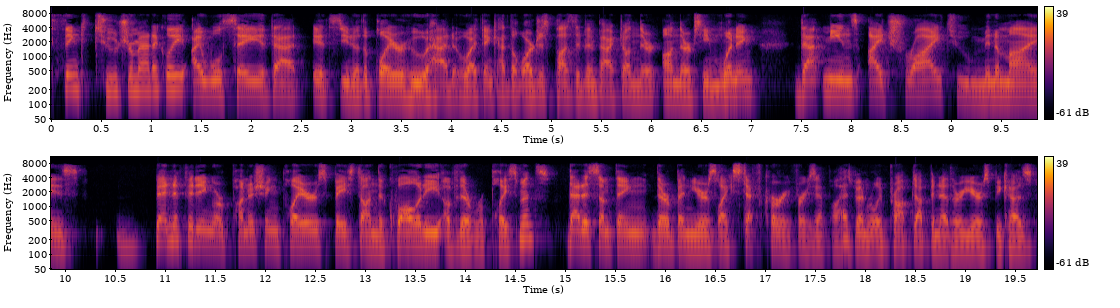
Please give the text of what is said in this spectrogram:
think too dramatically. I will say that it's you know the player who had who I think had the largest positive impact on their on their team winning. That means I try to minimize benefiting or punishing players based on the quality of their replacements. That is something there have been years like Steph Curry, for example, has been really propped up in other years because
